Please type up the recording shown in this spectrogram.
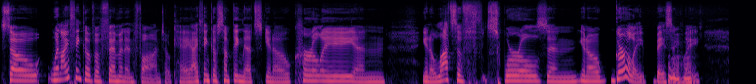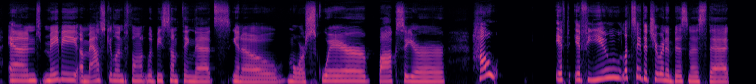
So when I think of a feminine font, okay, I think of something that's, you know, curly and, you know, lots of swirls and, you know, girly, basically. Mm-hmm. And maybe a masculine font would be something that's, you know, more square, boxier. How if if you let's say that you're in a business that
